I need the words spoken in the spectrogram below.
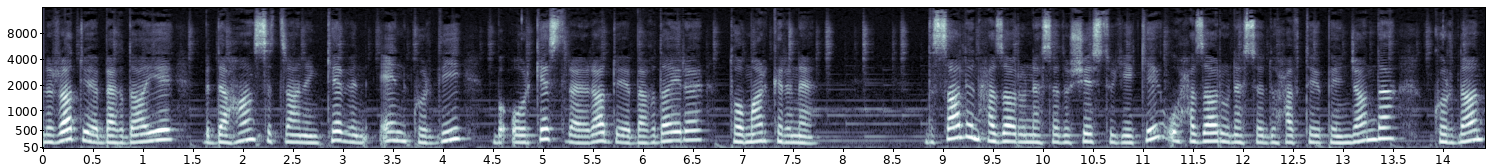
Li Radyoya Bexdayê bi dehan stranên kevin ên kurdî bi orkestraya Radyoya Bexdayê re tomar kirine. Di salên hezar û neh sed û şêst û yekê û hezar û neh sed û heftê û pêncan de kurdan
